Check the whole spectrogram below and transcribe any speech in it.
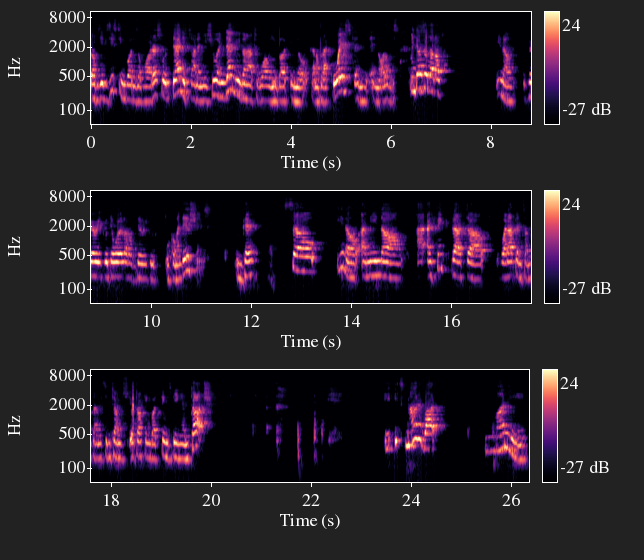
of the existing bodies of water? So then it's not an issue, and then you don't have to worry about you know kind of like waste and and all of this. I mean, there's a lot of you know very good. There were a lot of very good recommendations. Okay, so you know, I mean, uh, I, I, think that uh, what happens sometimes in terms you're talking about things being in touch. It's not about money.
